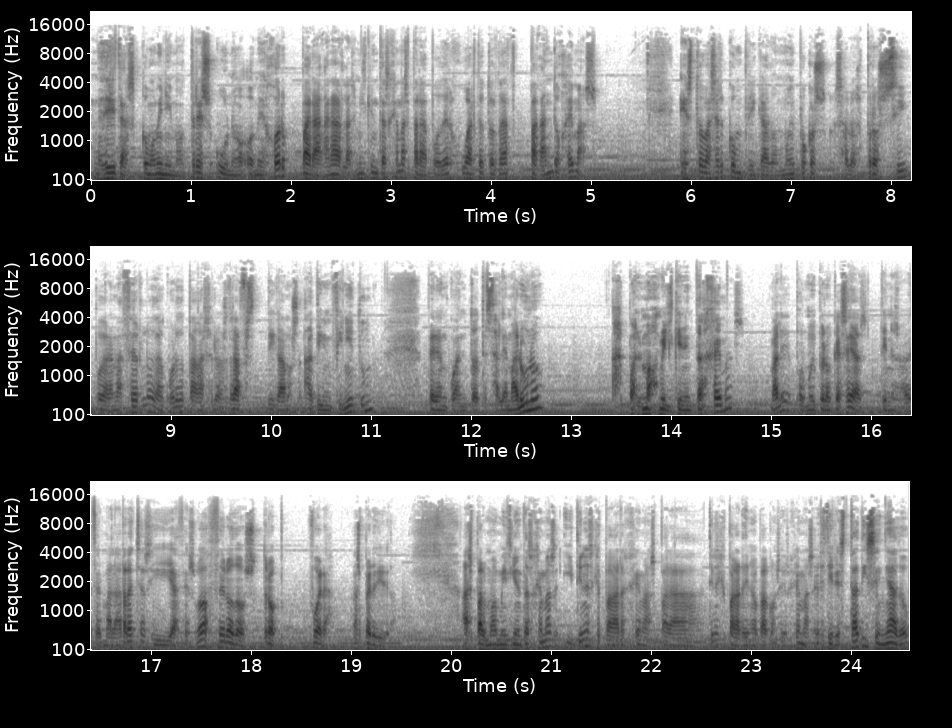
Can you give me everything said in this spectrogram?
necesitas como mínimo 3-1 o mejor para ganar las 1500 gemas para poder jugarte otro draft pagando gemas esto va a ser complicado. Muy pocos, o sea, los pros sí podrán hacerlo, ¿de acuerdo? Pagarse los drafts, digamos, ad infinitum, pero en cuanto te sale mal uno, has palmado 1500 gemas, ¿vale? Por muy pro que seas, tienes a veces malas rachas y haces, oh, 0-2, drop, fuera, has perdido. Has palmado 1500 gemas y tienes que pagar gemas para. Tienes que pagar dinero para conseguir gemas. Es decir, está diseñado.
